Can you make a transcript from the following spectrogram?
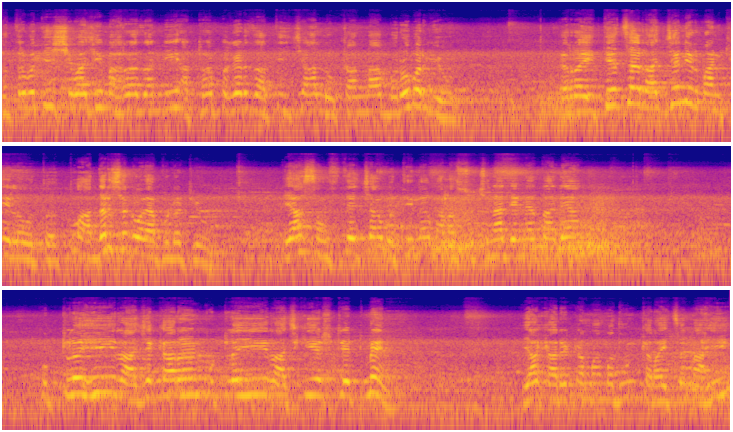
छत्रपती शिवाजी महाराजांनी अठरा पगड जातीच्या लोकांना बरोबर घेऊन रयतेचं राज्य निर्माण केलं होतं तो आदर्श डोळ्यापुढं ठेवून. या संस्थेच्या वतीनं मला सूचना देण्यात आल्या. कुठलंही राजकारण कुठलंही राजकीय स्टेटमेंट या कार्यक्रमामधून करायचं नाही.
